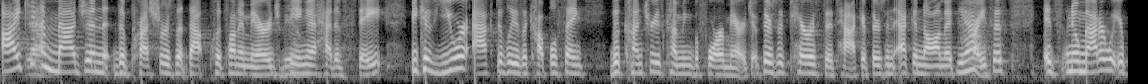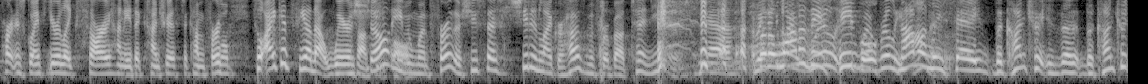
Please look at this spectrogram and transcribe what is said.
I can't imagine the pressures that that puts on a marriage being a head of state, because you are actively as a couple saying the country is coming before our marriage. If there's a terrorist attack, if there's an economic Yeah. crisis, it's no matter what your partner's going through, you're like, sorry, honey, the country has to come first. so I could see how that wears on Michelle people. even went further. She said she didn't like her husband for about 10 years. Yeah. I mean, but a lot of these really- people really not on only say the country, the, the country,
